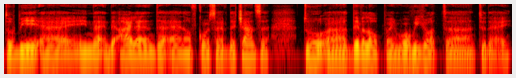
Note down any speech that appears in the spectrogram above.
to be in, in the island, and of course have the chance to uh, develop in what we got uh, today.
